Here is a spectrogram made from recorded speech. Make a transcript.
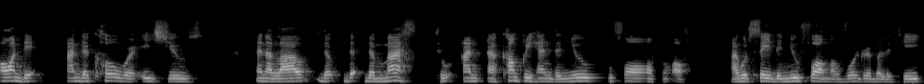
on the undercover issues and allow the, the, the mass to un, uh, comprehend the new form of, I would say, the new form of vulnerability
